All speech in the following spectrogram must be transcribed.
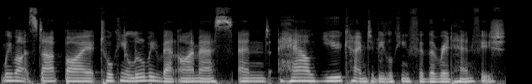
we might start by talking a little bit about IMAS and how you came to be looking for the red handfish.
